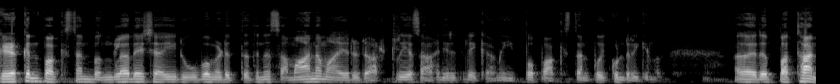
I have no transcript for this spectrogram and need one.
കിഴക്കൻ പാകിസ്ഥാൻ ബംഗ്ലാദേശായി രൂപമെടുത്തതിന് സമാനമായൊരു രാഷ്ട്രീയ സാഹചര്യത്തിലേക്കാണ് ഇപ്പോൾ പാകിസ്ഥാൻ പോയിക്കൊണ്ടിരിക്കുന്നത്. അതായത് പത്താൻ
